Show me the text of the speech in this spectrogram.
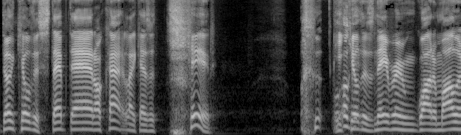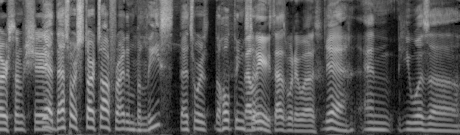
done killed his stepdad, all kind like as a kid. He okay. killed his neighbor in Guatemala or some shit. Yeah, that's where it starts off, right? In Belize, that's where the whole thing starts. Belize, that's what it was. Yeah, and he was uh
